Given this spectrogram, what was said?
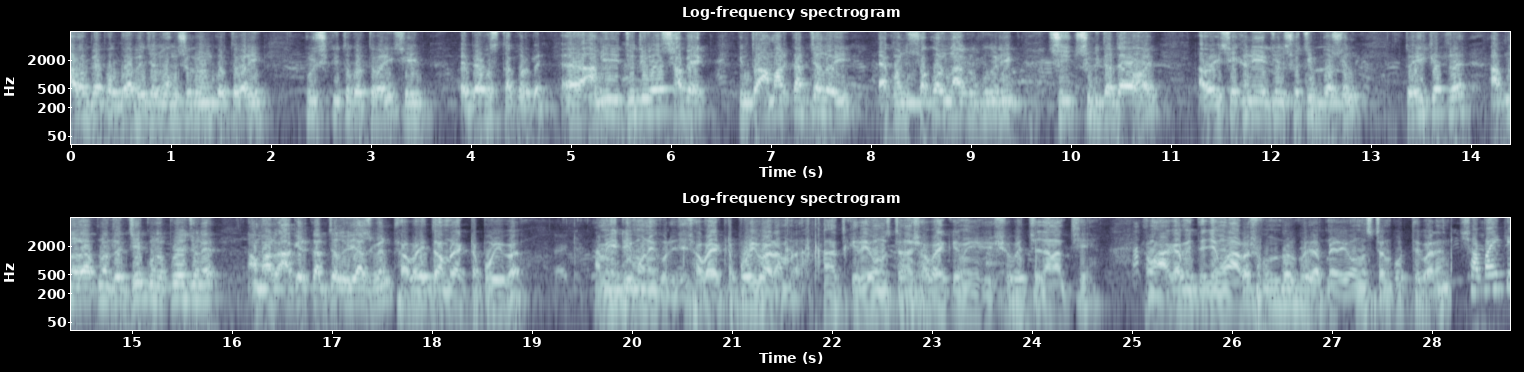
আরও ব্যাপকভাবে যেন অংশগ্রহণ করতে পারি, পুরস্কৃত করতে পারি, সেই ব্যবস্থা করবেন। আমি যদিও সাবেক, কিন্তু আমার কার্যালয়ে এখন সকল নাগরিক সুযোগ সুবিধা দেওয়া হয়। সেখানে একজন সচিব বসেন। তো এই ক্ষেত্রে আপনারা আপনাদের যে কোনো প্রয়োজনে আমার আগের কার্যালয়ে আসবেন। সবাই তো আমরা একটা পরিবার। আমি এটাই মনে করি যে সবাই একটা পরিবার আমরা। আজকের এই অনুষ্ঠানে সবাইকে আমি শুভেচ্ছা জানাচ্ছি এবং আগামীতে যেমন আরও সুন্দর করে আপনারা এই অনুষ্ঠান করতে পারেন। সবাইকে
